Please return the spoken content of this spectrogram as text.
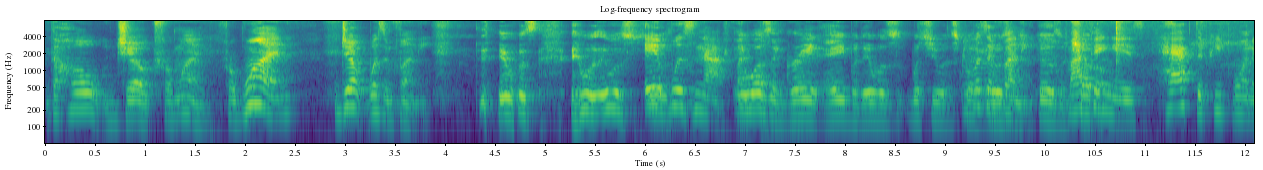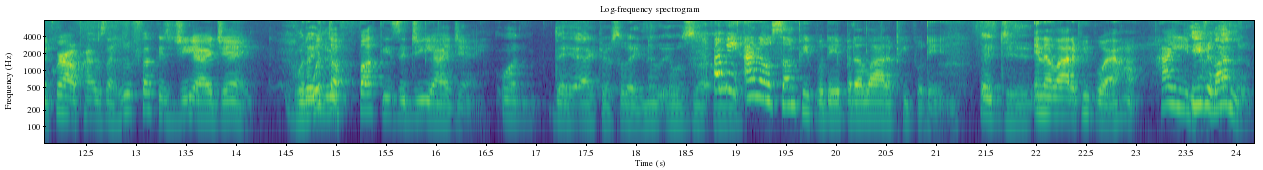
the whole joke for one, for one, the joke wasn't funny. it was it was it was It was not funny. it wasn't grade A, but it was what you expect. It wasn't was, funny. It was a My chuckle. thing is, half the people in the crowd probably was like, "Who the fuck is GI Jane? Well, What knew, the fuck is a GI Jane?" Well, they actors, so they knew it was. Uh, I mean, I know some people did, but a lot of people didn't, they did. and a lot of people at home. How you know? Even I knew.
